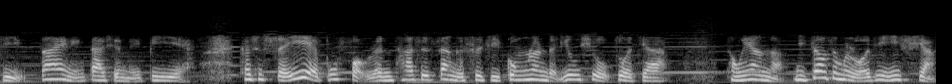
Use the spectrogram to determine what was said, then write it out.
系，张爱玲大学没毕业，可是谁也不否认她是上个世纪公认的优秀作家。同样的，你照这么逻辑一想，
